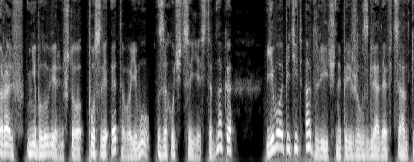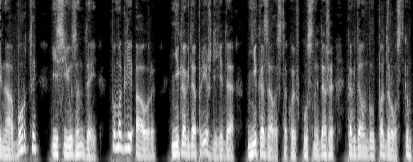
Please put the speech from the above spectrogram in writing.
Ральф не был уверен, что после этого ему захочется есть, однако его аппетит отлично пережил взгляды официантки на аборты и Сьюзен Дэй. Помогли ауры. Никогда прежде еда не казалась такой вкусной, даже когда он был подростком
